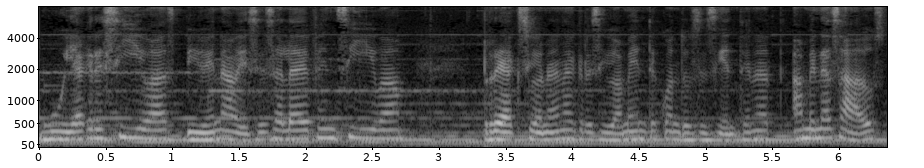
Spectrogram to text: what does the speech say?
muy agresivas, viven a veces a la defensiva, reaccionan agresivamente cuando se sienten amenazados,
